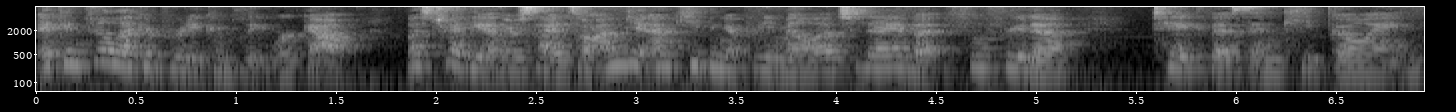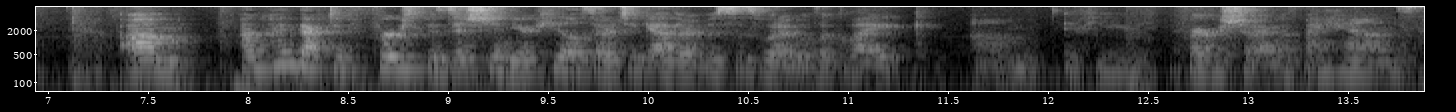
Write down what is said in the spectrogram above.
it can feel like a pretty complete workout. Let's try the other side. So I'm, I'm keeping it pretty mellow today, but feel free to take this and keep going. Um, I'm coming back to first position. Your heels are together. This is what it would look like um, if you if I were showing with my hands.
